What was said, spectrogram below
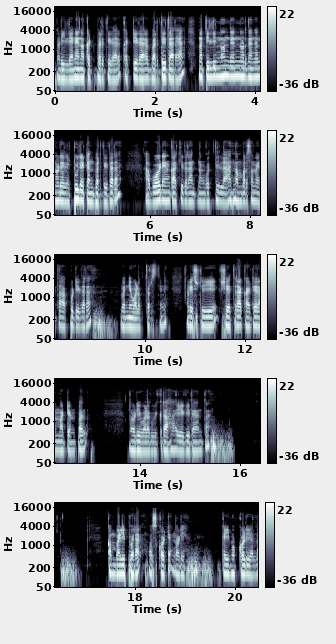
ನೋಡಿ ಇಲ್ಲೇನೇನೋ ಕಟ್ ಬರ್ತಿದ್ದಾರೆ ಕಟ್ಟಿದ್ದಾರೆ ಬರ್ದಿದ್ದಾರೆ ಮತ್ತು ಇಲ್ಲಿ ಇನ್ನೊಂದು ಏನು ನೋಡಿದೆ ಅಂದರೆ ನೋಡಿ, ಅಲ್ಲಿ ಟೂ ಲೇಟ್ ಅಂತ ಬರ್ದಿದ್ದಾರೆ ಆ ಬೋರ್ಡ್ ಏನಕ್ಕೆ ಹಾಕಿದ್ದಾರೆ ಅಂತ ನಂಗೆ ಗೊತ್ತಿಲ್ಲ, ನಂಬರ್ ಸಮೇತ ಹಾಕ್ಬಿಟ್ಟಿದ್ದಾರೆ ಬನ್ನಿ ಒಳಗೆ ತೋರಿಸ್ತೀನಿ. ನೋಡಿ, ಶ್ರೀ ಕ್ಷೇತ್ರ ಕಾಟೇರಮ್ಮ ಟೆಂಪಲ್. ನೋಡಿ, ಒಳಗೆ ವಿಗ್ರಹ ಹೇಗಿದೆ ಅಂತ. ಕಂಬಳಿಪುರ, ಹೊಸಕೋಟೆ. ನೋಡಿ, ಕೈ ಮುಕ್ಕೊಳ್ಳಿ ಎಲ್ಲ.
